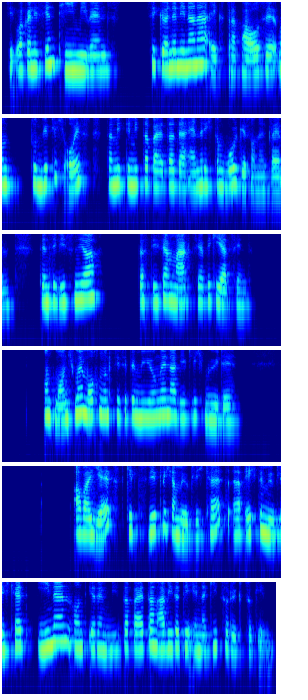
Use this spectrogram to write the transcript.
Sie organisieren Team-Events. Sie gönnen ihnen eine Extrapause und tun wirklich alles, damit die Mitarbeiter der Einrichtung wohlgesonnen bleiben. Denn sie wissen ja, dass diese am Markt sehr begehrt sind. Und manchmal machen uns diese Bemühungen auch wirklich müde. Aber jetzt gibt es wirklich eine Möglichkeit, eine echte Möglichkeit, Ihnen und Ihren Mitarbeitern auch wieder die Energie zurückzugeben.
